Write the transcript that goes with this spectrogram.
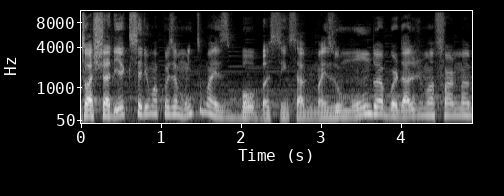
tu acharia que seria uma coisa muito mais boba, assim, sabe? Mas o mundo é abordado de uma forma,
